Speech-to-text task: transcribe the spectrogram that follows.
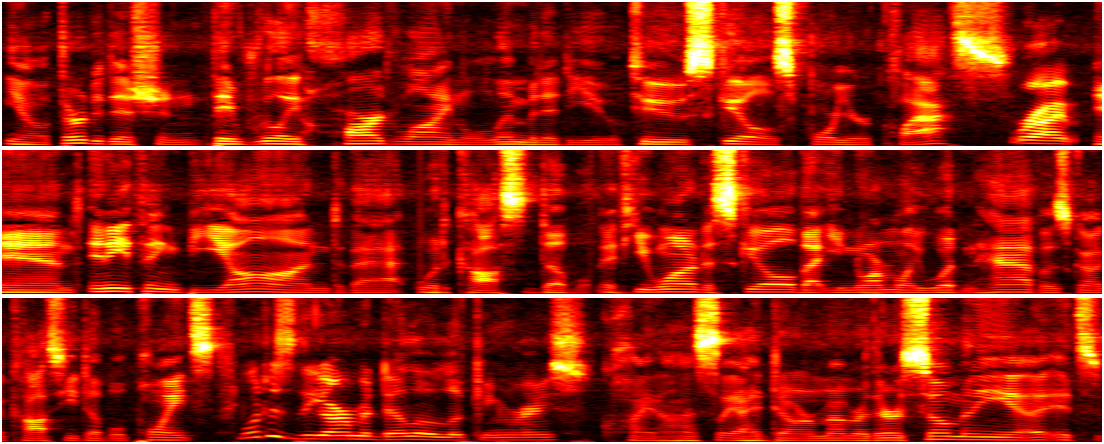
You know, 3rd edition, they really hardline limited you to skills for your class right and anything beyond that would cost double. If you wanted a skill that you normally wouldn't have, it was going to cost you double points. what is the armadillo looking race Quite honestly, I don't remember. There are so many. Uh, it's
